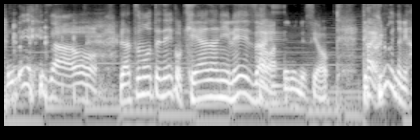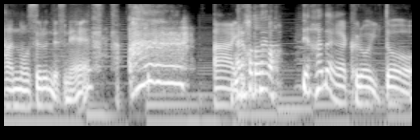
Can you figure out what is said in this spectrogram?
どういうことですかレーザーを脱毛ってねこう毛穴にレーザーを当てるんですよ、で、はい。黒いのに反応するんですね。ああなるほどで肌が黒いと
